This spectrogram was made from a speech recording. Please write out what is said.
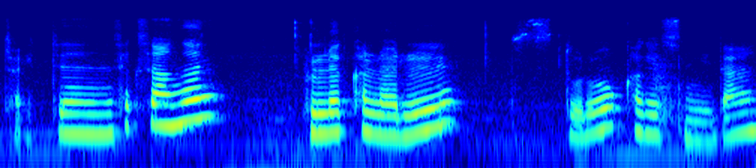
자, 이튼 색상은 블랙 컬러를 쓰도록 하겠습니다.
